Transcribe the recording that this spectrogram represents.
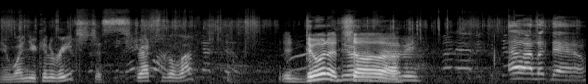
And when you can reach, just stretch to the left. You're doing it, Doing this, Abby. Oh, I look down.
